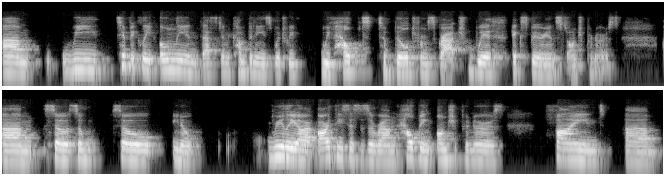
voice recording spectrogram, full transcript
um, we typically only invest in companies which we've we've helped to build from scratch with experienced entrepreneurs. Um, so so so you know, really our our thesis is around helping entrepreneurs find um,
